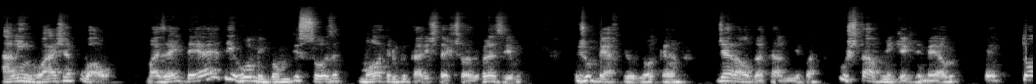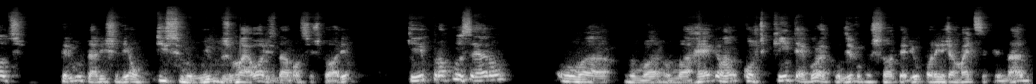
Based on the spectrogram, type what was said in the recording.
a linguagem atual. Mas a ideia é de Rubem Gomes de Souza, maior tributarista da história do Brasil, Gilberto Hildo Ocampo, Geraldo Ataliba, Gustavo Miguel de Mello, todos tributaristas de altíssimo nível, dos maiores da nossa história, que propuseram uma, uma, uma regra que integrou, inclusive, a Constituição anterior, porém jamais disciplinado,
